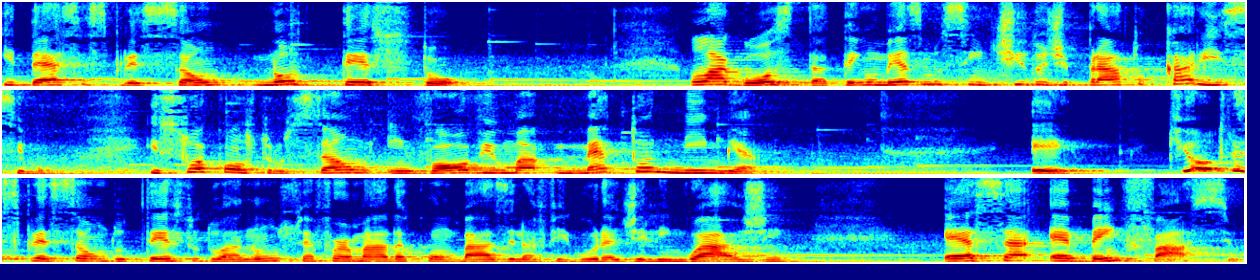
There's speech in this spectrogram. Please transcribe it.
e dessa expressão no texto? Lagosta tem o mesmo sentido de prato caríssimo e sua construção envolve uma metonímia. E. Que outra expressão do texto do anúncio é formada com base na figura de linguagem? Essa é bem fácil.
